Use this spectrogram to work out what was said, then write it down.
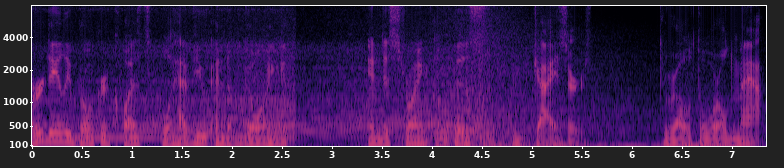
Her daily broker quest will have you end up going and destroying abyss and geysers throughout the world map.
